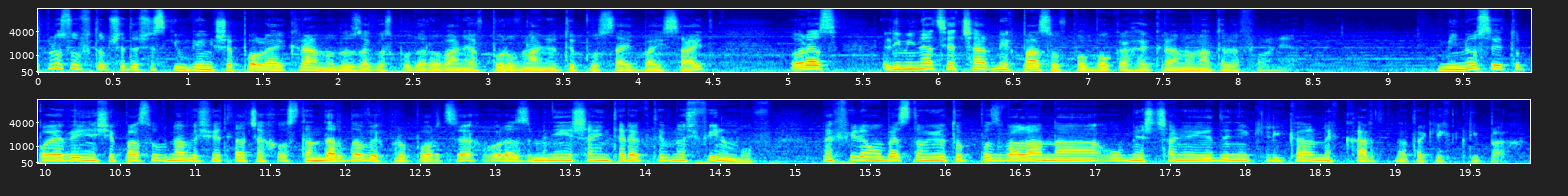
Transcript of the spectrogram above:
Z plusów to przede wszystkim większe pole ekranu do zagospodarowania w porównaniu typu side by side oraz eliminacja czarnych pasów po bokach ekranu na telefonie. Minusy to pojawienie się pasów na wyświetlaczach o standardowych proporcjach oraz mniejsza interaktywność filmów. Na chwilę obecną YouTube pozwala na umieszczanie jedynie klikalnych kart na takich klipach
